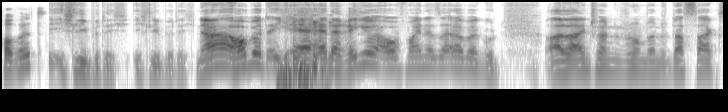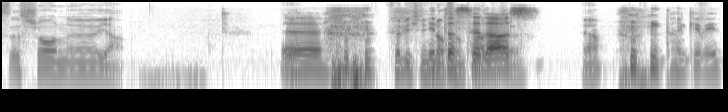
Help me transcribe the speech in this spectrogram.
Hobbit. Ich liebe dich, ich liebe dich. Na, Hobbit, ich, äh, Herr der Ringe auf meiner Seite, aber gut. Allein schon, schon wenn du das sagst, ist schon, äh, ja, Äh, ich nicht Interstellar ist. Ja? Danke dir.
